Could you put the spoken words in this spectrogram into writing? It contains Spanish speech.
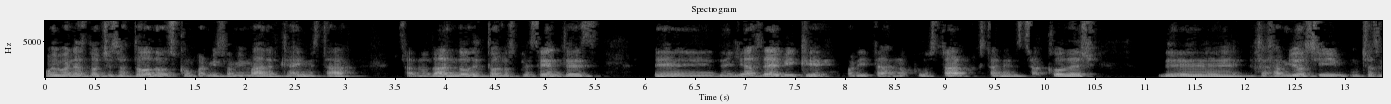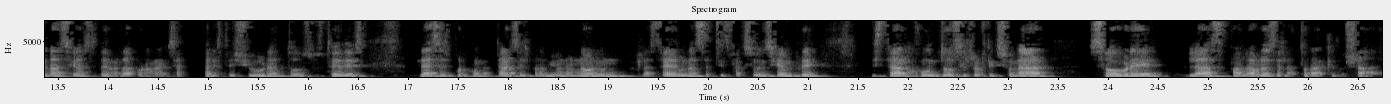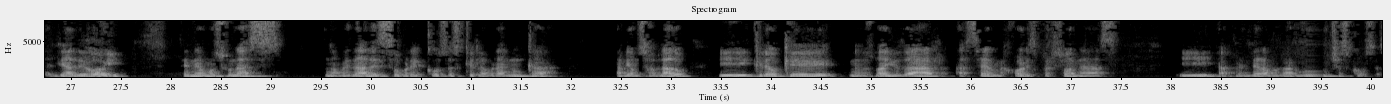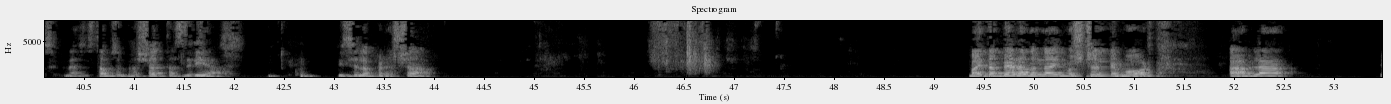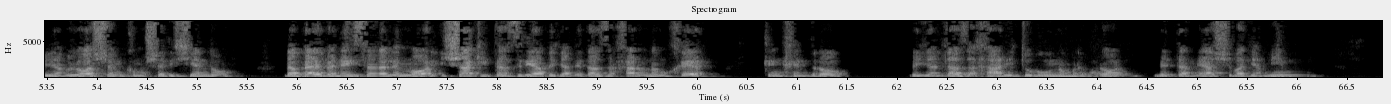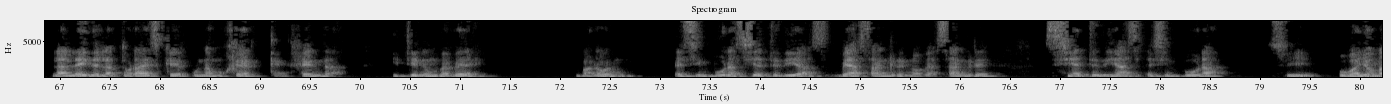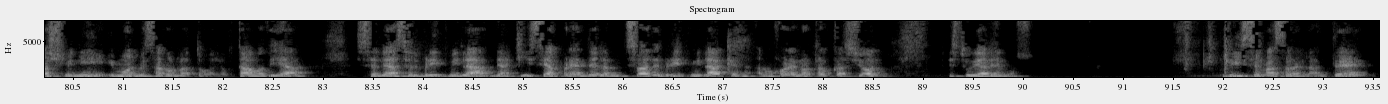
Muy buenas noches a todos. Con permiso a mi madre que ahí me está saludando, de todos los presentes, eh, de Elias Levi, que ahorita no pudo estar porque está en el Kodesh, de Jajam Yossi. Muchas gracias de verdad por organizar este shur a todos ustedes. Gracias por conectarse. Es para mí un honor, un placer, una satisfacción siempre estar juntos y reflexionar sobre las palabras de la Torah Kedoshá. El día de hoy tenemos unas novedades sobre cosas que la verdad nunca habíamos hablado y creo que nos va a ayudar a ser mejores personas y aprender a hablar muchas cosas. Estamos en Parashat Tazria. Dice la Parashá. Vaitaper Adonai Moshe Lemor habla y habló Hashem como Moshe diciendo Una mujer que engendró Beyalda Zahar y tuvo un hombre varón, Betamea Shivat Yamim. La ley de la Torah es que una mujer que engendra y tiene un bebé varón es impura siete días, vea sangre, no vea sangre, siete días es impura, sí, Ubayom Ashmini y Mol El octavo día se le hace el Brit Milá. De aquí se aprende la mitzvah de Brit Milá, que a lo mejor en otra ocasión estudiaremos. Dice más adelante,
